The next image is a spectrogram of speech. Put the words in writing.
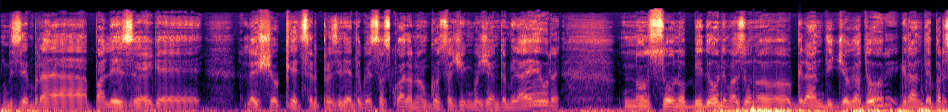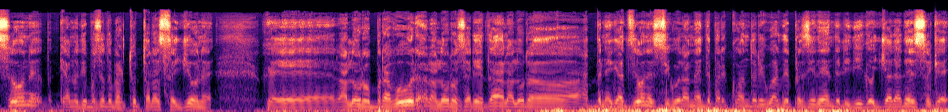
mi sembra palese che le sciocchezze del Presidente, questa squadra non costa 500 mila euro, non sono bidoni ma sono grandi giocatori, grandi persone che hanno dimostrato per tutta la stagione eh, la loro bravura, la loro serietà, la loro abnegazione. Sicuramente per quanto riguarda il Presidente gli dico già da adesso che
